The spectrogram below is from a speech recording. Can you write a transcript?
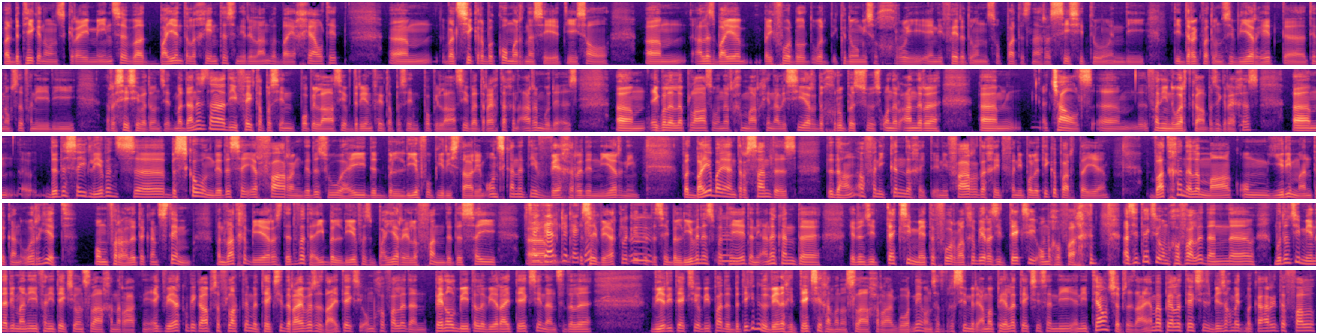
Wat beteken ons kry mense wat baie intelligent is in hierdie land wat baie geld het. Ehm um, wat sekere bekommernisse het. Jy sal um, alles baie byvoorbeeld oor ekonomiese groei en die feit dat ons op pad is na resessie toe en die die druk wat ons weer het uh, ten opsigte van die die resessie wat ons het. Maar dan is daar die 50% populasie of 53% populasie wat regtig in armoede is. Ehm um, ek wil hulle plaas onder gemarginaliseerde groepe soos onder andere ehm um, Charles ehm um, van die Noord-Kaap as ek reg is. Ehm um, dit is sy lewens uh, beskouing, dit is sy ervaring, dit is hoe hy dit beleef op hierdie stadium. Ons kan dit nie wegredeneer nie. Wat baie baie interessant is, dit hang af van die kundigheid en die vaardigheid van die politieke partye. Wat gaan hulle maak om hierdie man te kan ooreed? Om vir hulle te kan stem. Want wat gebeur is dit wat hy beleef is baie relevant. Dit is sy sy um, werklikheid. Sy werklikheid, mm. dit is sy belewenis wat mm. hy het. Aan die ander kant uh, het ons die taxi metafoor. Wat gebeur as die taxi omgeval het? as die taxi omgeval het, dan uh, moet ons nie meen dat die man van die taxi ontslaag gaan raak nie. Ek werk op die Kaapse vlakte met taxi drivers. As daai taxi omgeval het, dan panel beat hulle weer daai taxi en dan sit hulle weer die taxi op die pad. Dit beteken nie noodwendig die taxi gaan van ontslaag geraak word nie. Ons het dit gesien met die Amapela taxis in die in die townships. As daai Amapela taxis besig om met mekaar te val,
